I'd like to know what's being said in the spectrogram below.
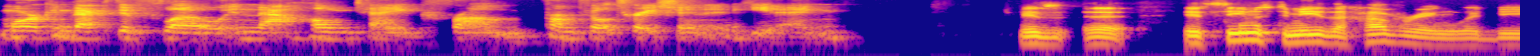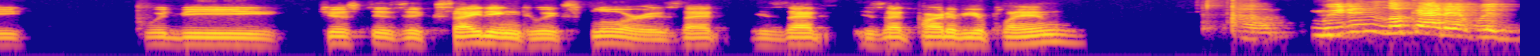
more convective flow in that home tank from, from filtration and heating. Is, uh, it seems to me the hovering would be, would be just as exciting to explore. Is that, is that, is that part of your plan? Uh, we didn't look at it with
